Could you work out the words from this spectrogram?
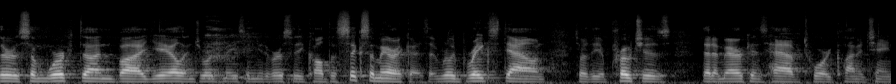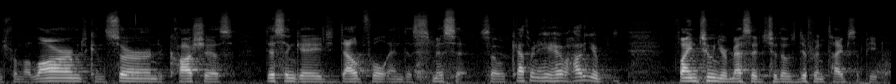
there is some work done by Yale and George Mason University called the Six Americas. It really breaks down sort of the approaches that Americans have toward climate change from alarmed, concerned, cautious, disengaged, doubtful, and dismissive. So, Katharine, how do you fine tune your message to those different types of people?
